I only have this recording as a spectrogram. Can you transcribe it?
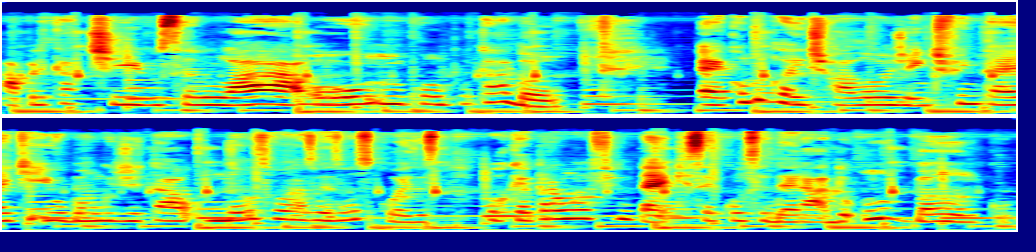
aplicativo, celular ou um computador. É, como o Cleide falou, gente, fintech e o banco digital não são as mesmas coisas, porque para uma fintech ser considerado um banco,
